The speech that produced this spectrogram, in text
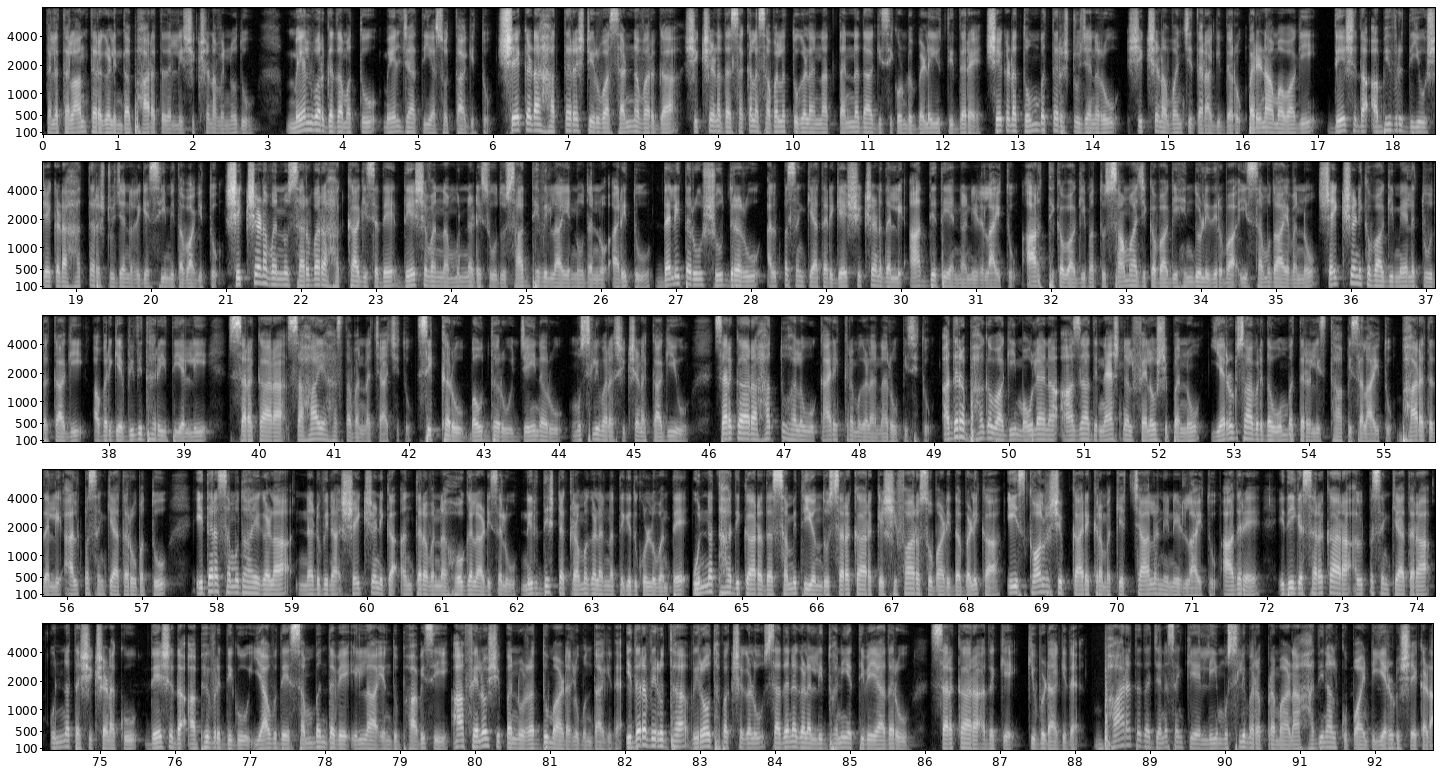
ತಲತಲಾಂತರಗಳಿಂದ ಭಾರತದಲ್ಲಿ ಶಿಕ್ಷಣವೆನ್ನುವುದು ಮೇಲ್ವರ್ಗದ ಮತ್ತು ಮೇಲ್ಜಾತಿಯ ಸೊತ್ತಾಗಿತ್ತು ಶೇಕಡ ಹತ್ತರಷ್ಟಿರುವ ಸಣ್ಣ ವರ್ಗ ಶಿಕ್ಷಣದ ಸಕಲ ಸವಲತ್ತುಗಳನ್ನು ತನ್ನದಾಗಿಸಿಕೊಂಡು ಬೆಳೆಯುತ್ತಿದ್ದರೆ ಶೇಕಡ ತೊಂಬತ್ತರಷ್ಟು ಜನರು ಶಿಕ್ಷಣ ವಂಚಿತರಾಗಿದ್ದರು. ಪರಿಣಾಮವಾಗಿ ದೇಶದ ಅಭಿವೃದ್ಧಿಯು ಶೇಕಡ ಹತ್ತರಷ್ಟು ಜನರಿಗೆ ಸೀಮಿತವಾಗಿತ್ತು. ಶಿಕ್ಷಣವನ್ನು ಸರ್ವರ ಹಕ್ಕಾಗಿಸದೆ ದೇಶವನ್ನ ಮುನ್ನಡೆಸುವುದು ಸಾಧ್ಯವಿಲ್ಲ ಎನ್ನುವುದನ್ನು ಅರಿತು ದಲಿತರು, ಶೂದ್ರರು, ಅಲ್ಪಸಂಖ್ಯಾತರಿಗೆ ಶಿಕ್ಷಣದಲ್ಲಿ ಆದ್ಯತೆಯನ್ನ ನೀಡಲಾಯಿತು. ಆರ್ಥಿಕವಾಗಿ ಮತ್ತು ಸಾಮಾಜಿಕವಾಗಿ ಹಿಂದುಳಿದಿರುವ ಈ ಸಮುದಾಯವನ್ನು ಶೈಕ್ಷಣಿಕವಾಗಿ ಮೇಲೆತ್ತುವುದಕ್ಕಾಗಿ ಅವರಿಗೆ ವಿವಿಧ ರೀತಿಯಲ್ಲಿ ಸರಕಾರ ಸಹಾಯ ಹಸ್ತವನ್ನ ಚಾಚಿತು. ಸಿಖ್ಖರು, ಬೌದ್ಧರು, ಜೈನರು, ಮುಸ್ಲಿಮರ ಶಿಕ್ಷಣಕ್ಕಾಗಿಯೂ ಸರ್ಕಾರ ಹತ್ತು ಹಲವು ಕಾರ್ಯಕ್ರಮಗಳನ್ನು ರೂಪಿಸಿತು. ಅದರ ಭಾಗವಾಗಿ ಮೌಲಾನಾ ಆಜಾದ್ ನ್ಯಾಷನಲ್ ಫೆಲೋಶಿಪ್ ಅನ್ನು ಎರಡು ಸಾವಿರದ ಒಂಬತ್ತರಲ್ಲಿ ಸ್ಥಾಪಿಸಲಾಯಿತು. ಭಾರತದಲ್ಲಿ ಅಲ್ಪಸಂಖ್ಯಾತರು ಮತ್ತು ಇತರ ಸಮುದಾಯಗಳ ನಡುವಿನ ಶೈಕ್ಷಣಿಕ ಅಂತರವನ್ನು ಹೋಗಲಾಡಿಸಲು ನಿರ್ದಿಷ್ಟ ಕ್ರಮಗಳನ್ನು ತೆಗೆದುಕೊಳ್ಳುವಂತೆ ಉನ್ನತಾಧಿಕಾರದ ಸಮಿತಿಯೊಂದು ಸರಕಾರಕ್ಕೆ ಶಿಫಾರಸು ಮಾಡಿದ ಬಳಿಕ ಈ ಸ್ಕಾಲರ್ಶಿಪ್ ಕಾರ್ಯಕ್ರಮಕ್ಕೆ ಚಾಲನೆ ನೀಡಲಾಯಿತು. ಆದರೆ ಇದೀಗ ಸರ್ಕಾರ ಅಲ್ಪಸಂಖ್ಯಾತರ ಉನ್ನತ ಶಿಕ್ಷಣಕ್ಕೂ ದೇಶದ ಅಭಿವೃದ್ಧಿಗೂ ಯಾವುದೇ ಸಂಬಂಧವೇ ಇಲ್ಲ ಎಂದು ಭಾವಿಸಿ ಆ ಫೆಲೋಶಿಪ್ ಅನ್ನು ರದ್ದು ಮಾಡಲು ಮುಂದಾಗಿದೆ. ಇದರ ವಿರುದ್ಧ ವಿರೋಧ ಪಕ್ಷಗಳು ಸದನಗಳಲ್ಲಿ ಧ್ವನಿ ಎತ್ತಿವೆಯಾದರೂ ಸರ್ಕಾರ ಅದಕ್ಕೆ ಕಿವುಡಾಗಿದೆ. ಭಾರತದ ಜನಸಂಖ್ಯೆಯಲ್ಲಿ ಮುಸ್ಲಿಮರ ಪ್ರಮಾಣ ಹದಿನಾಲ್ಕು ಪಾಯಿಂಟ್ ಎರಡು ಶೇಕಡ.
